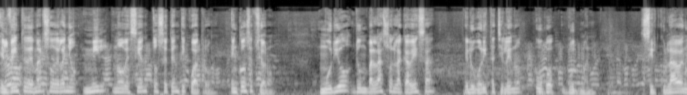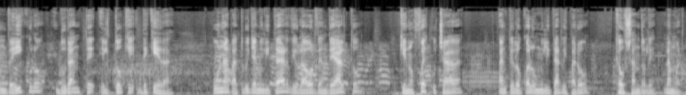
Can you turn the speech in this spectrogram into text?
El 20 de marzo del año 1974, en Concepción, murió de un balazo en la cabeza el humorista chileno Hugo Goodman. Circulaba en un vehículo durante el toque de queda. Una patrulla militar dio la orden de alto, que no fue escuchada, ante lo cual un militar disparó, causándole la muerte.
